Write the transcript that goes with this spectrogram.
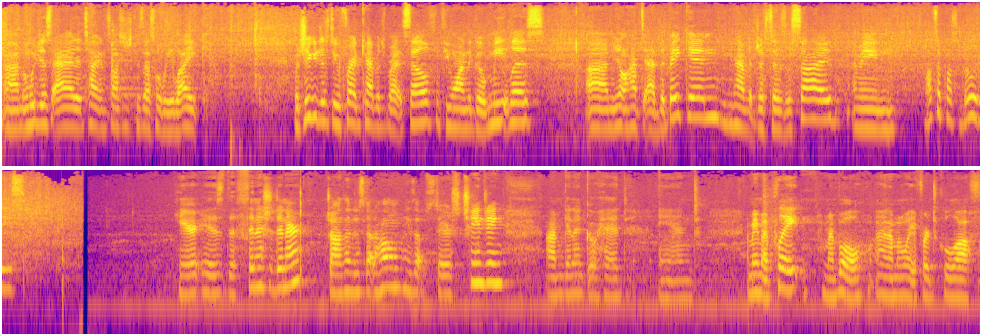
Um, and we just add Italian sausage because that's what we like. But you could just do fried cabbage by itself if you wanted to go meatless. Um, you don't have to add the bacon. You can have it just as a side. I mean, lots of possibilities. Here is the finished dinner. Jonathan just got home. He's upstairs changing. I'm gonna go ahead and I made my plate, my bowl, and I'm gonna wait for it to cool off.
